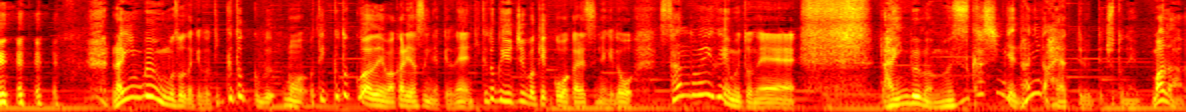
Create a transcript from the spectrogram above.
LINE ブームもそうだけど、TikTok も、TikTok はね、わかりやすいんだけどね、TikTok、YouTube は結構わかりやすいんだけど、スタンド FM とね、LINE ブームは難しいんで何が流行ってるってちょっとね、まだ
